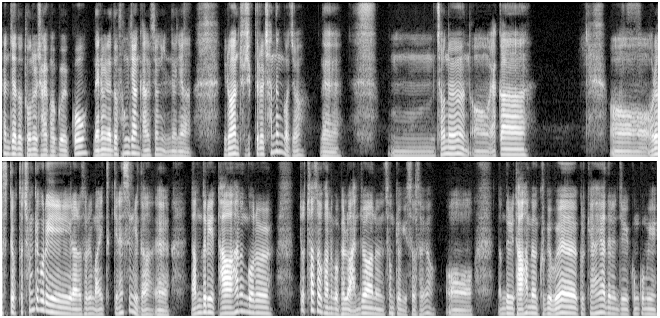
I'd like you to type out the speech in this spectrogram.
현재도 돈을 잘 벌고 있고 내년에도 성장 가능성이 있느냐 이러한 주식들을 찾는 거죠. 네. 음, 저는 어 약간 어 어렸을 때부터 청개구리라는 소리를 많이 듣긴 했습니다. 예. 남들이 다 하는 거를 쫓아서 가는 거 별로 안 좋아하는 성격이 있어서요. 어 남들이 다 하면 그게 왜 그렇게 해야 되는지 곰곰이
